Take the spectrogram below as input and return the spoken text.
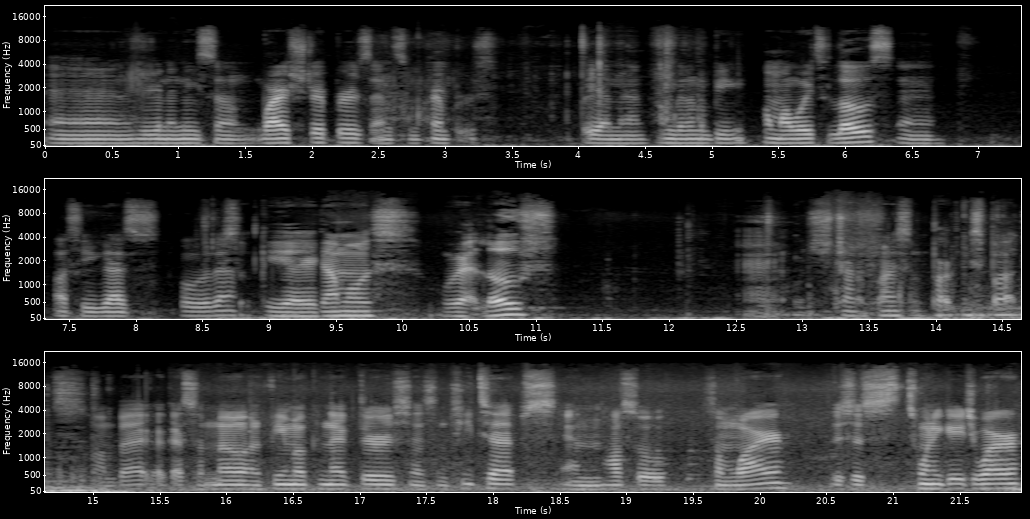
and you're gonna need some wire strippers and some crimpers. But yeah man I'm gonna be on my way to Lowe's and I'll see you guys over there. So okay yeah llegamos. We're at Lowe's and we're just trying to find some parking spots. I'm back. I got some male and female connectors and some T-taps and also some wire this is 20 gauge wire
